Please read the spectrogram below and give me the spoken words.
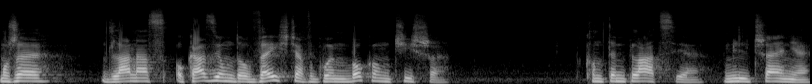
Może dla nas okazją do wejścia w głęboką ciszę, kontemplację, milczenie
